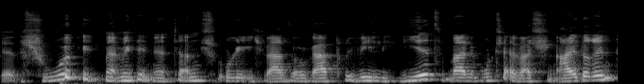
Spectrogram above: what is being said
äh, Schuhe, geht man mit in der Tanzschule. Ich war sogar privilegiert. Meine Mutter war Schneiderin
